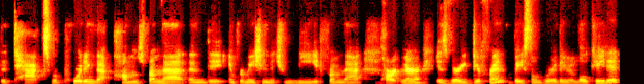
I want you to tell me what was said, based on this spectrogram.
the tax reporting that comes from that and the information that you need from that partner is very different based on where they are located.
